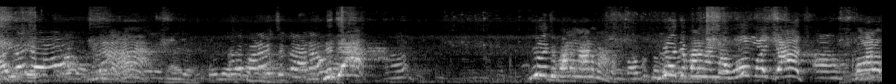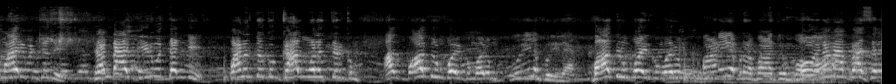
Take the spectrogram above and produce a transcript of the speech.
ஐயோ பணம் ஓ மை காட் காலம் மாறிவிட்டது. ரெண்டாயிரத்தி இருபத்தஞ்சு. பணத்துக்கும் கால் முளைத்திருக்கும். அது பாத்ரூம் போயிருக்கும் வரும். புரியல புரியல. பாத்ரூம் போயிருக்கும் வரும். பணம் எப்படி பாத்ரூம் ஓ போவோம் என்னமா பேசுற?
